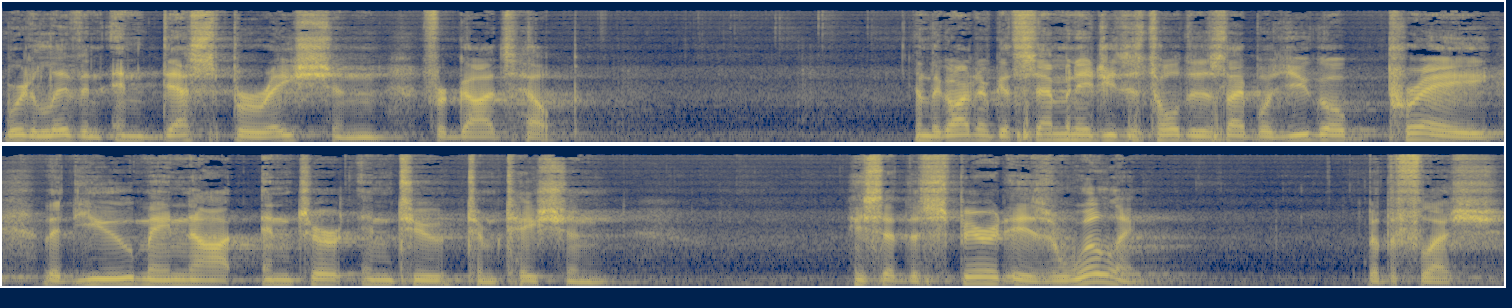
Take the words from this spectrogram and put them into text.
We're to live in, in desperation for God's help. In the Garden of Gethsemane, Jesus told the disciples, You go pray that you may not enter into temptation. He said, The spirit is willing, but the flesh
